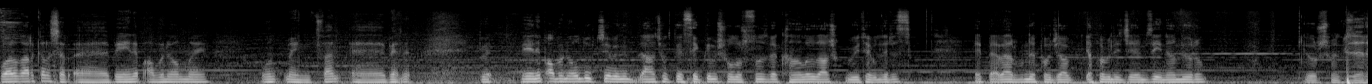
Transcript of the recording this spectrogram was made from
Bu arada arkadaşlar e, beğenip abone olmayı unutmayın lütfen. E, beni be- beğenip abone oldukça beni daha çok desteklemiş olursunuz ve kanalı daha çok büyütebiliriz. Hep beraber bunu yapacağı- yapabileceğimize inanıyorum. Görüşmek üzere.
